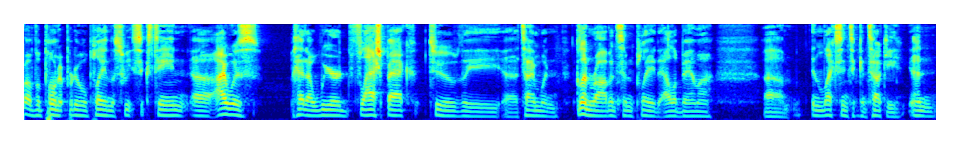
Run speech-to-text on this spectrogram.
of opponent Purdue will play in the Sweet 16. Uh, I was had a weird flashback to the uh, time when Glenn Robinson played Alabama um, in Lexington, Kentucky, and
